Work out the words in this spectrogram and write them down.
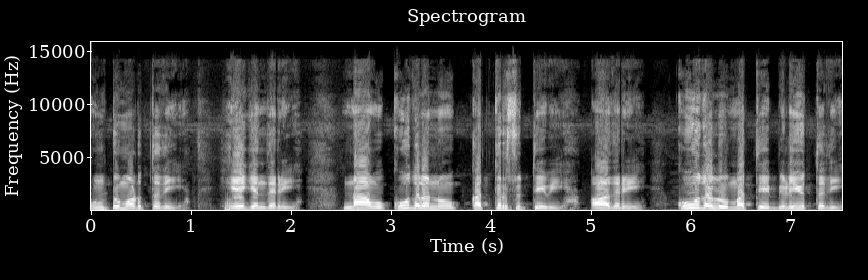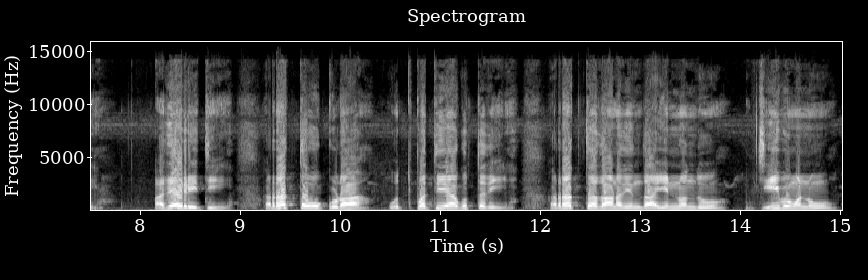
ಉಂಟು ಮಾಡುತ್ತದೆ ಹೇಗೆಂದರೆ, ನಾವು ಕೂದಲನ್ನು ಕತ್ತರಿಸುತ್ತೇವೆ, ಆದರೆ ಕೂದಲು ಮತ್ತೆ ಬೆಳೆಯುತ್ತದೆ. ಅದೇ ರೀತಿ ರಕ್ತವು ಕೂಡ ಉತ್ಪತ್ತಿಯಾಗುತ್ತದೆ. ರಕ್ತದಾನದಿಂದ ಇನ್ನೊಂದು ಜೀವವನ್ನು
